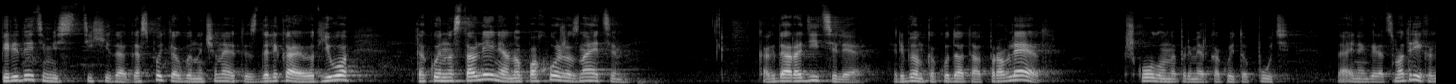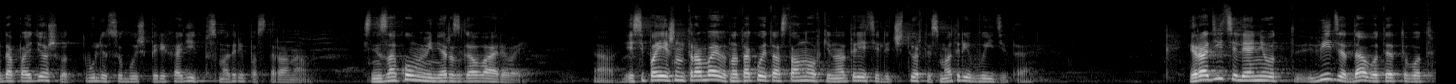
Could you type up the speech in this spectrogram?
перед этими стихи, да, Господь как бы начинает издалека. И вот его такое наставление, оно похоже, знаете, когда родители ребенка куда-то отправляют, в школу, например, какой-то путь, Да, и они говорят, смотри, когда пойдешь, вот улицу будешь переходить, посмотри по сторонам. С незнакомыми не разговаривай. Да. Если поедешь на трамвае, вот на такой-то остановке, на третьей или четвертой, смотри, выйди. Да. И родители, они вот видят, да, вот это вот,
